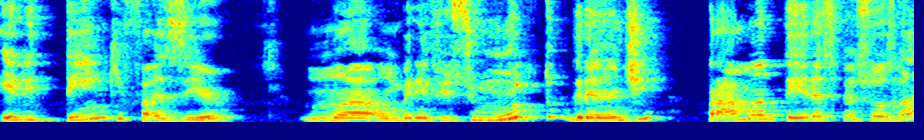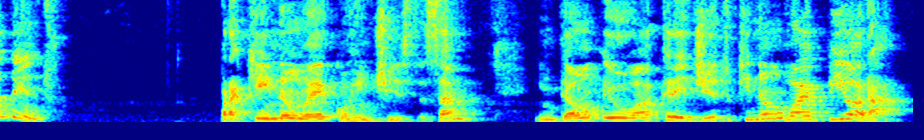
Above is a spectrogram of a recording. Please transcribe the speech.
ele tem que fazer uma, um benefício muito grande para manter as pessoas lá dentro. Para quem não é correntista, sabe? Então eu acredito que não vai piorar.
